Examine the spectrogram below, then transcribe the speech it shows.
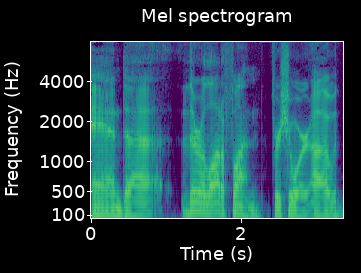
and uh, they're a lot of fun for sure, uh, with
